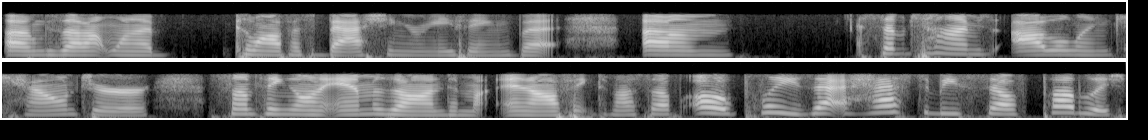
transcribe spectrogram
um because i don't want to come off as bashing or anything but um sometimes I will encounter something on Amazon my, and I'll think to myself, "Oh, please, that has to be self-published."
